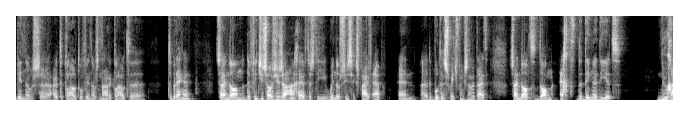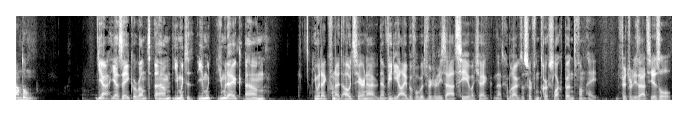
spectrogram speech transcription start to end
Windows uh, uit de cloud of Windows naar de cloud uh, te brengen. Zijn dan de features zoals je ze aangeeft, dus die Windows 365 app en de boot en switch functionaliteit, zijn dat dan echt de dingen die het nu gaan doen? Ja, ja zeker. Want um, je, moet, je, moet, je moet eigenlijk. Um, je moet eigenlijk vanuit oudsher naar, naar VDI, bijvoorbeeld virtualisatie, wat jij net gebruikt als soort van terugslagpunt van hey, virtualisatie is al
